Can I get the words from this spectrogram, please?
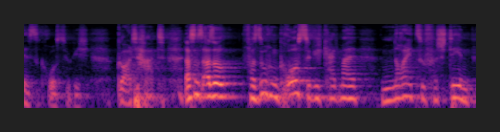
ist großzügig. Gott hat. Lass uns also versuchen, Großzügigkeit mal neu zu verstehen,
